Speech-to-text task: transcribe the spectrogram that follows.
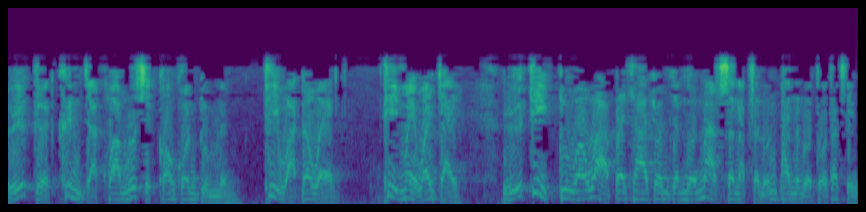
หรือเกิดขึ้นจากความรู้สึกของคนกลุ่มหนึ่ง ที่หวาดระแวงที่ไม่ไว้ใจ หรือที่กลัวว่าประชาชนจำนวนมากสนับสนุนพันตำรวจโททักษิณ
